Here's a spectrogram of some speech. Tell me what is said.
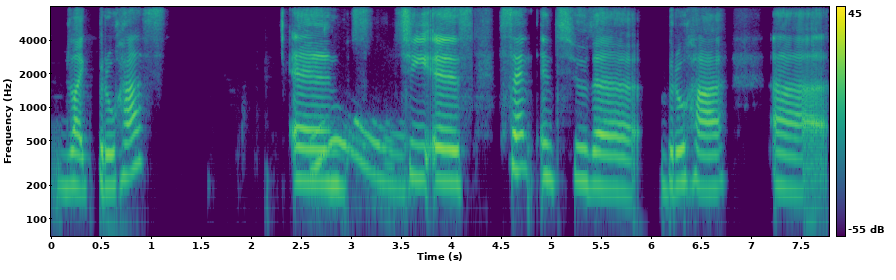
like brujas. And Ooh. she is sent into the bruja uh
